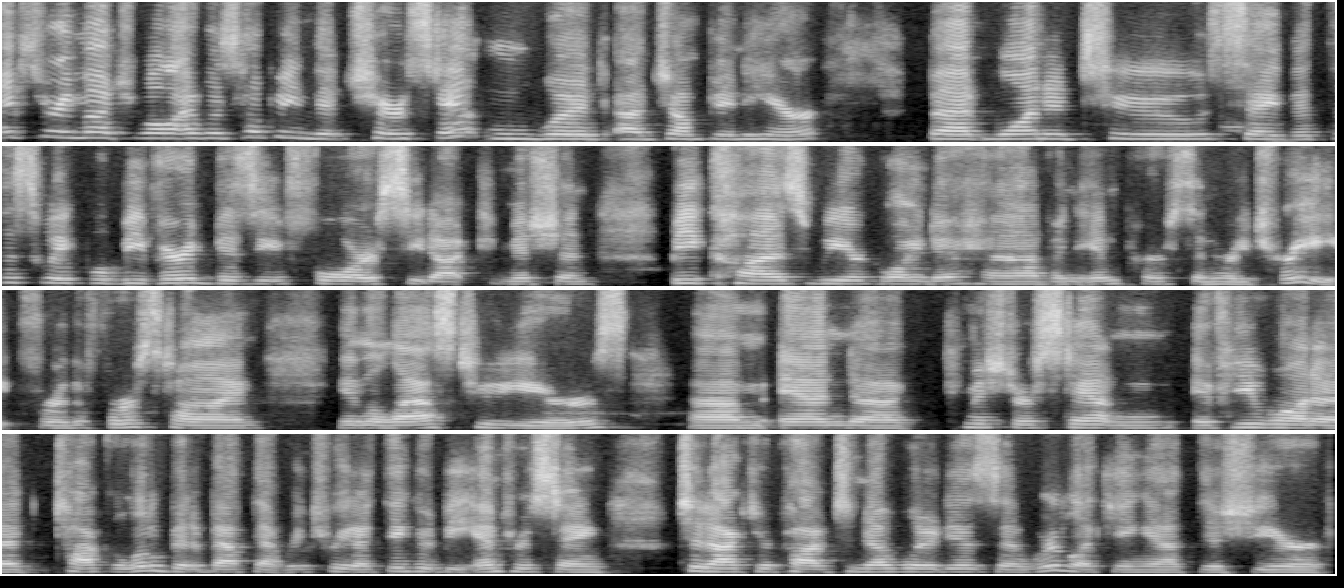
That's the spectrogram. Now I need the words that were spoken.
Thanks very much. Well, I was hoping that Chair Stanton would uh, jump in here, but wanted to say that this week will be very busy for CDOT Commission because we are going to have an in-person retreat for the first time in the last two years. Um, and uh, Commissioner Stanton, if you want to talk a little bit about that retreat, I think it would be interesting to DRCOG to know what it is that we're looking at this year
